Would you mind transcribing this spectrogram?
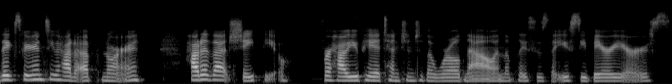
the experience you had up north, how did that shape you for how you pay attention to the world now and the places that you see barriers?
